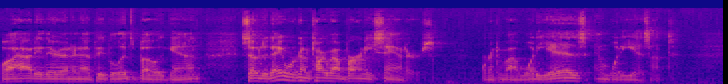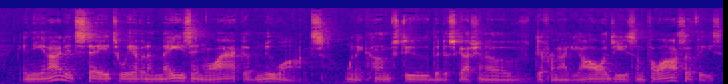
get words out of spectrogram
Well, howdy there, Internet people. It's Beau again. So, today we're going to talk about Bernie Sanders. We're going to talk about what he is and what he isn't. In the United States, we have an amazing lack of nuance when it comes to the discussion of different ideologies and philosophies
